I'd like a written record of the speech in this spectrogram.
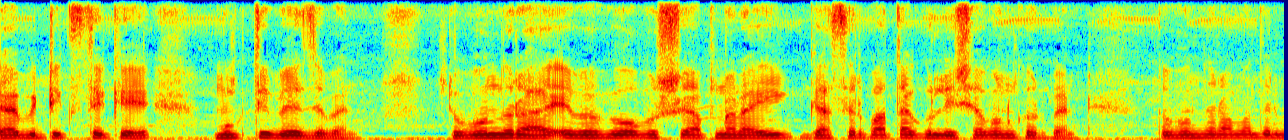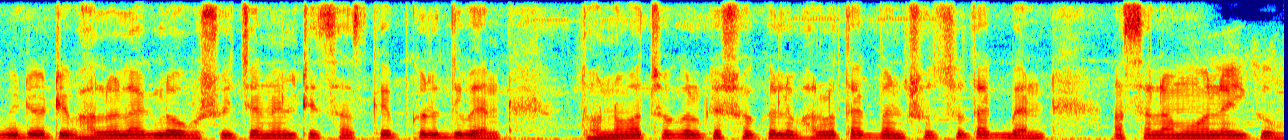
ডায়াবেটিক্স থেকে মুক্তি পেয়ে যাবেন। তো বন্ধুরা, এভাবে অবশ্যই আপনারা এই গাছের পাতাগুলি সেবন করবেন। তো বন্ধুরা, আমাদের ভিডিওটি ভালো লাগলে অবশ্যই চ্যানেলটি সাবস্ক্রাইব করে দিবেন। ধন্যবাদ সকলকে, সকলে ভালো থাকবেন, সুস্থ থাকবেন। আসসালামু আলাইকুম।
